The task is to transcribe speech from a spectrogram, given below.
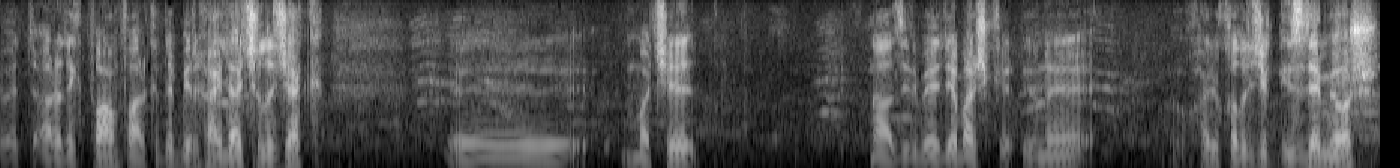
Evet aradaki puan farkı da bir hayli açılacak. Ee, maçı Nazilli Belediye Başkanı Haluk Alıcık izlemiyor.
